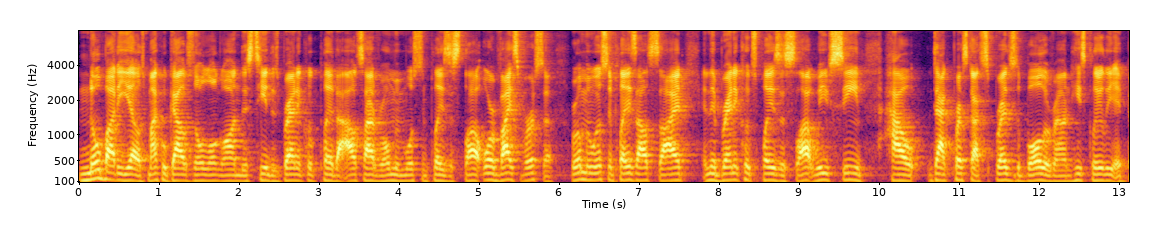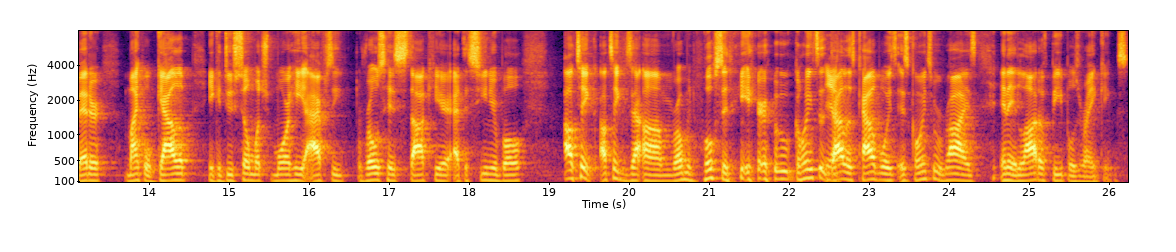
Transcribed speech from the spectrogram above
nobody else. Michael Gallup's no longer on this team. Does Brandin Cook play the outside? Roman Wilson plays the slot, or vice versa. Roman Wilson plays outside, and then Brandin Cooks plays the slot. We've seen how Dak Prescott spreads the ball around. He's clearly a better Michael Gallup. He can do so much more. He actually rose his stock here at the Senior Bowl. I'll take I'll take um, Roman Wilson here, who going to the Yeah. Dallas Cowboys is going to rise in a lot of people's rankings.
